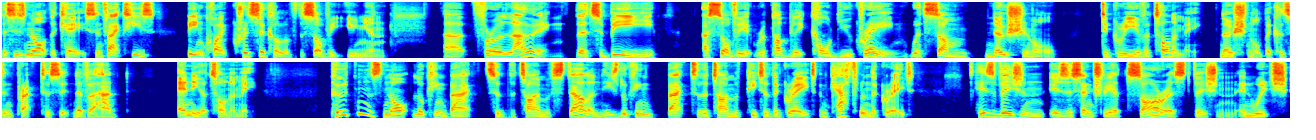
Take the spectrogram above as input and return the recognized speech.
This is not the case. In fact, he's been quite critical of the Soviet Union uh, for allowing there to be a Soviet republic called Ukraine with some notional degree of autonomy. Notional because in practice it never had any autonomy. Putin's not looking back to the time of Stalin, he's looking back to the time of Peter the Great and Catherine the Great. His vision is essentially a Tsarist vision in which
